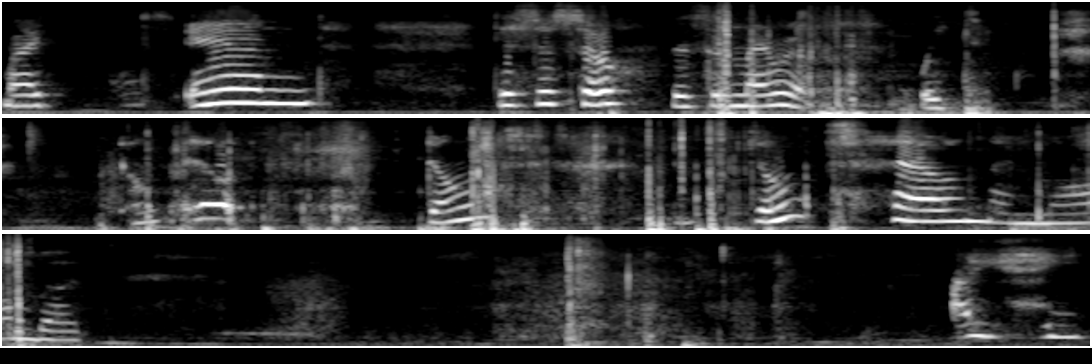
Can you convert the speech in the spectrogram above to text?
my, and this is so, this is my room. Wait, don't tell, don't, don't tell my mom, but I hate,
